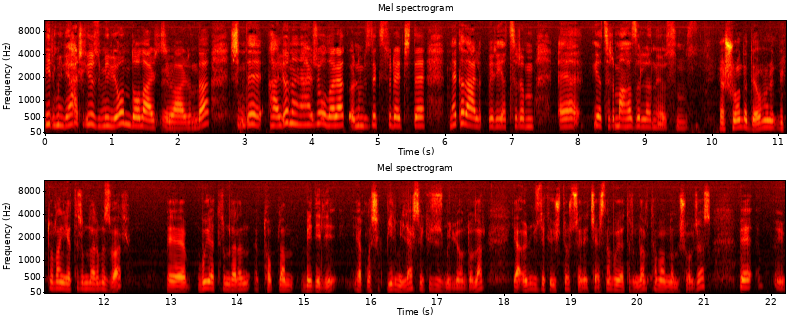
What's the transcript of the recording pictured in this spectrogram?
1 milyar 100 milyon dolar civarında. Şimdi Kalyon Enerji olarak önümüzdeki süreçte ne kadarlık bir yatırım e, yatırıma hazırlanıyorsunuz? Ya şu anda devam etmekte olan yatırımlarımız var. Ee, bu yatırımların toplam bedeli yaklaşık 1 milyar 800 milyon dolar. Ya önümüzdeki 3-4 sene içerisinde bu yatırımları tamamlamış olacağız ve e,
